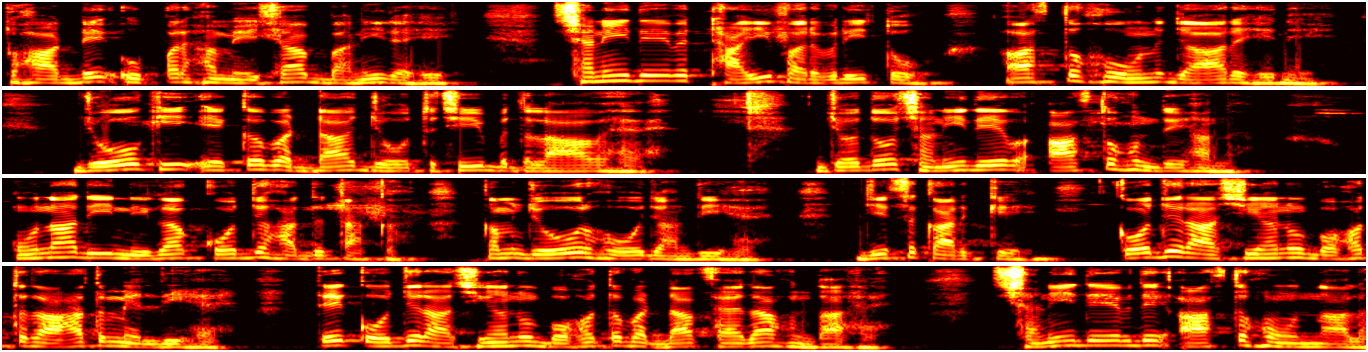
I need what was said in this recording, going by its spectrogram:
ਤੁਹਾਡੇ ਉੱਪਰ ਹਮੇਸ਼ਾ ਬਣੀ ਰਹੇ। ਸ਼ਨੀਦੇਵ 28 ਫਰਵਰੀ ਤੋਂ ਅਸਤ ਹੋਣ ਜਾ ਰਹੇ ਨੇ, ਜੋ ਕਿ ਇੱਕ ਵੱਡਾ ਜੋਤਸ਼ੀ ਬਦਲਾਵ ਹੈ। ਜਦੋਂ ਸ਼ਨੀਦੇਵ ਅਸਤ ਹੁੰਦੇ ਹਨ, ਉਹਨਾਂ ਦੀ ਨਿਗਾਹ ਕੁਝ ਹੱਦ ਤੱਕ ਕਮਜ਼ੋਰ ਹੋ ਜਾਂਦੀ ਹੈ, ਜਿਸ ਕਰਕੇ ਕੁਝ ਰਾਸ਼ੀਆਂ ਨੂੰ ਬਹੁਤ ਰਾਹਤ ਮਿਲਦੀ ਹੈ ਤੇ ਕੁਝ ਰਾਸ਼ੀਆਂ ਨੂੰ ਬਹੁਤ ਵੱਡਾ ਫਾਇਦਾ ਹੁੰਦਾ ਹੈ। ਸ਼ਨੀਦੇਵ ਦੇ ਅਸਤ ਹੋਣ ਨਾਲ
